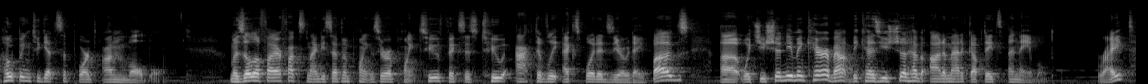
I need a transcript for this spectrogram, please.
hoping to get support on mobile. Mozilla Firefox 97.0.2 fixes two actively exploited zero day bugs, uh, which you shouldn't even care about because you should have automatic updates enabled, right?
